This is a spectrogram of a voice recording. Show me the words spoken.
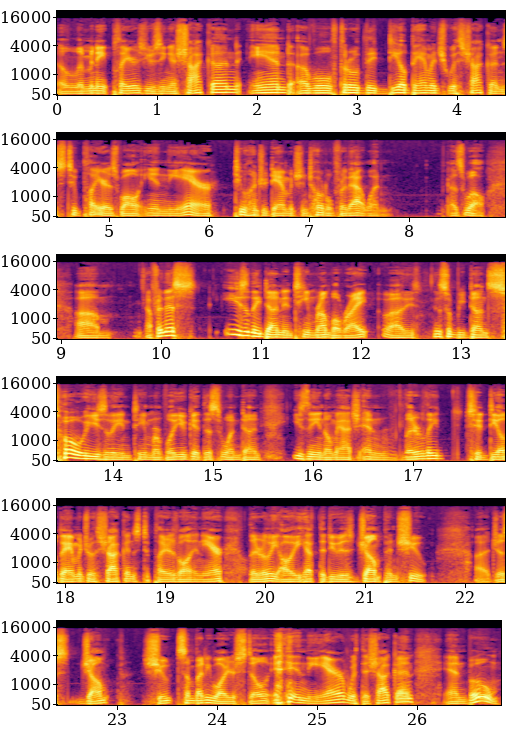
eliminate players using a shotgun, and uh, we'll throw the deal damage with shotguns to players while in the air. 200 damage in total for that one as well. Um, now for this, easily done in Team Rumble, right? Uh, this will be done so easily in Team Rumble. You get this one done easily in no match, and literally to deal damage with shotguns to players while in the air. Literally, all you have to do is jump and shoot. Uh, just jump, shoot somebody while you're still in the air with the shotgun, and boom,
